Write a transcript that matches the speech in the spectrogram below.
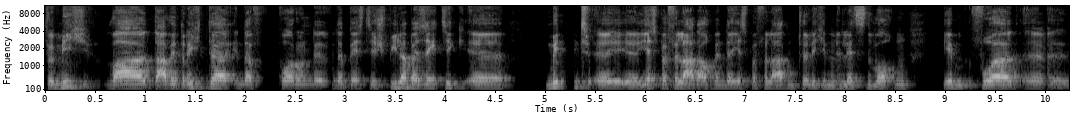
für mich war David Richter in der Vorrunde der beste Spieler bei 60 äh, mit äh, Jesper Verlat, auch wenn der Jesper Verlat natürlich in den letzten Wochen eben vor äh,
